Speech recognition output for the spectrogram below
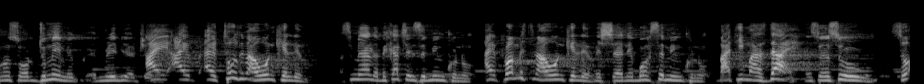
ɔno nso ɔdomee me mmerɛ bi atwa I, I, I told him I won't kill him. ɔsɛ me ada bɛka kyerɛ no sɛ menku I promised him I won't kill him. mehyɛ ne bɔ sɛ But he must die. So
